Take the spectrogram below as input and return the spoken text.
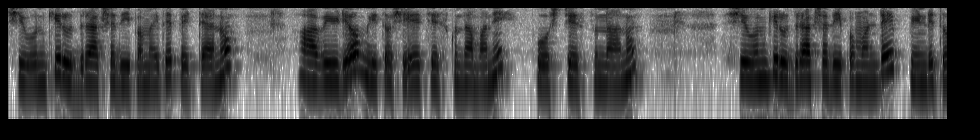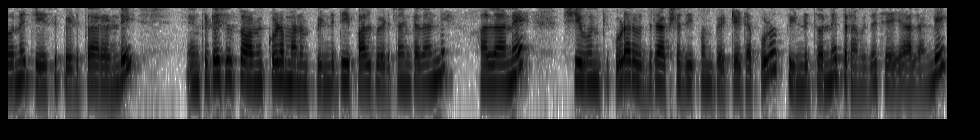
శివునికి రుద్రాక్ష దీపం అయితే పెట్టాను. ఆ వీడియో మీతో షేర్ చేసుకుందామని పోస్ట్ చేస్తున్నాను. శివునికి రుద్రాక్ష దీపం అంటే పిండితోనే చేసి పెడతారండి. వెంకటేశ్వర స్వామికి కూడా మనం పిండి దీపాలు పెడతాం కదండి. అలానే శివునికి కూడా రుద్రాక్ష దీపం పెట్టేటప్పుడు పిండితోనే ప్రమిద చేయాలండి.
